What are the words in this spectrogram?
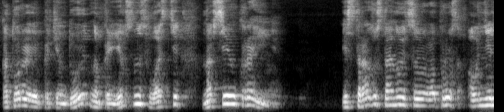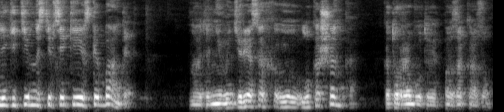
которые претендуют на преемственность власти на всей Украине. И сразу становится вопрос о нелегитимности всей киевской банды. Но это не в интересах э, Лукашенко который работает по заказу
